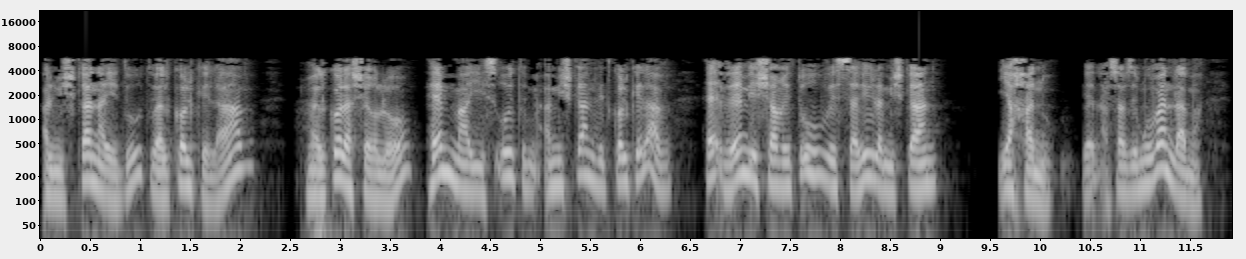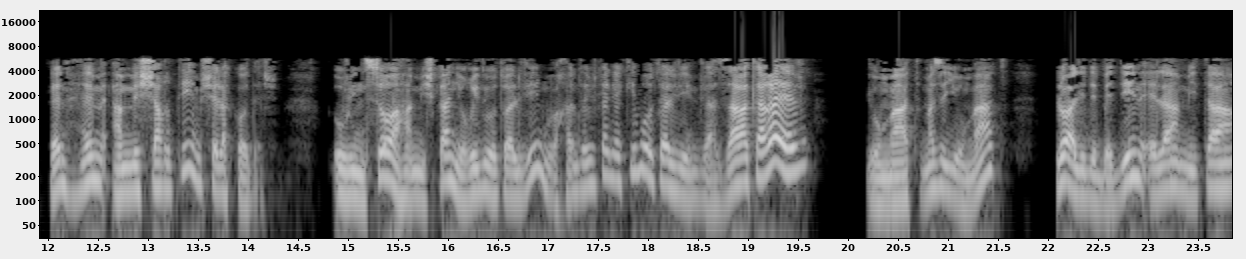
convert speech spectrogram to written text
על משכן העדות ועל כל כליו, ועל כל אשר לו, הם מה יישאו את המשכן ואת כל כליו, והם ישרתו וסביב למשכן יחנו. כן? עכשיו זה מובן למה, כן? הם המשרתים של הקודש. ובנסוע המשכן יורידו אותו הלווים, ובחנות המשכן יקימו אותו הלווים, והזר הקרב יומת. מה זה יומת? לא על ידי בית דין, אלא מיתה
